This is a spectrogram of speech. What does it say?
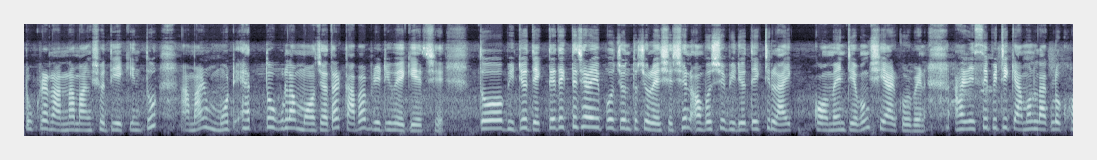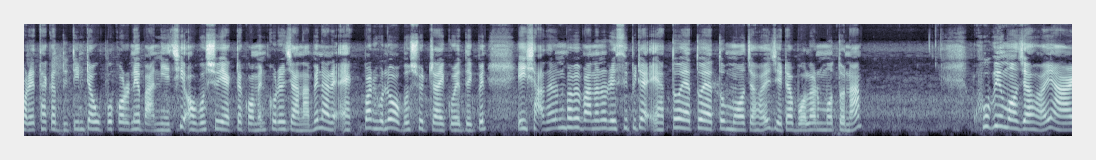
টুকরা রান্না মাংস দিয়ে কিন্তু আমার মোট এতগুলা মজাদার কাবাব রেডি হয়ে গিয়েছে। তো ভিডিও দেখতে দেখতে যারা এই পর্যন্ত চলে এসেছেন, অবশ্যই ভিডিওতে একটি লাইক, কমেন্ট এবং শেয়ার করবেন। আর রেসিপিটি কেমন লাগল, ঘরে থাকা দুই তিনটা উপকরণে বানিয়েছি, অবশ্যই একটা কমেন্ট করে জানাবেন। আর একবার হলেও অবশ্যই ট্রাই করে দেখবেন, এই সাধারণভাবে বানানো রেসিপিটা এত এত এত মজা হয়, যেটা বলার মতো না। খুবই মজা হয় আর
